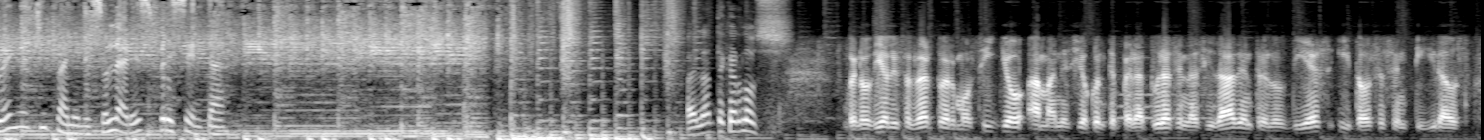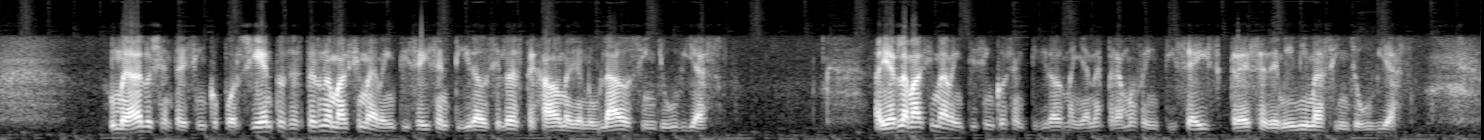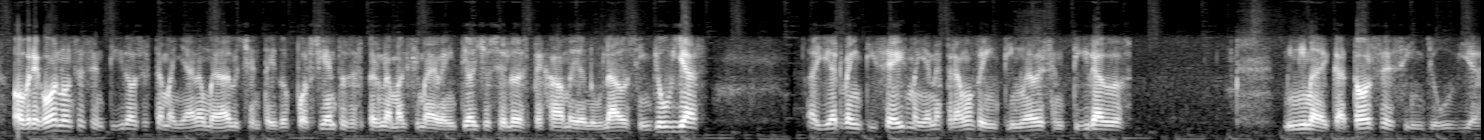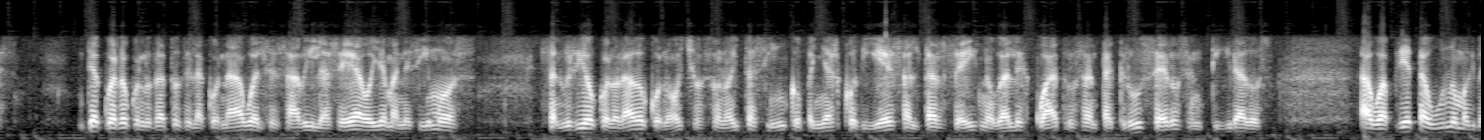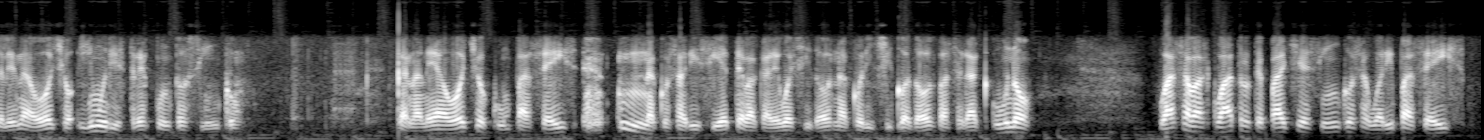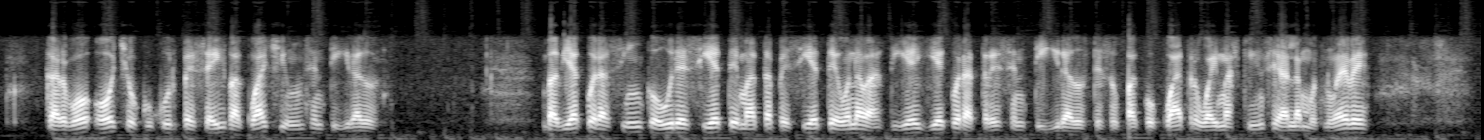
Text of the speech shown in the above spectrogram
True Energy Paneles Solares presenta. Adelante, Carlos. Buenos días, Luis Alberto Hermosillo. Amaneció con temperaturas en la ciudad entre los 10 y 12 centígrados. Humedad del 85%. Se espera una máxima de 26 centígrados. Cielo despejado, medio nublado, sin lluvias. Ayer la máxima 25 centígrados. Mañana esperamos 26, 13 de mínima, sin lluvias. Obregón 11 centígrados esta mañana, humedad del 82%, se espera una máxima de 28, cielo despejado, medio nublado, sin lluvias. Ayer 26, mañana esperamos 29 centígrados, mínima de 14, sin lluvias. De acuerdo con los datos de la Conagua, el CESAB y la CEA, hoy amanecimos San Luis Río Colorado con 8, Sonoita 5, Peñasco 10, Altar 6, Nogales 4, Santa Cruz 0 centígrados. Agua Prieta 1, Magdalena 8, Imuris 3.5, Cananea 8, Cumpa 6, Nacosari 7, Bacarehuachi 2, Nacorichico 2, Bacerac 1, Guasabas 4, Tepache 5, Zaguaripa 6, Carbó 8, Cucurpe 6, Bacuachi 1 centígrado. Baviácora 5, Ure 7, Matape 7, Onabas 10, Yécora 3 centígrados, Tezopaco 4, Guaymas 15, Álamos 9,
